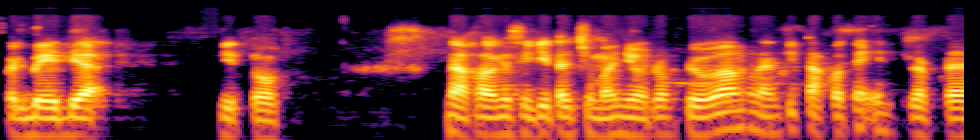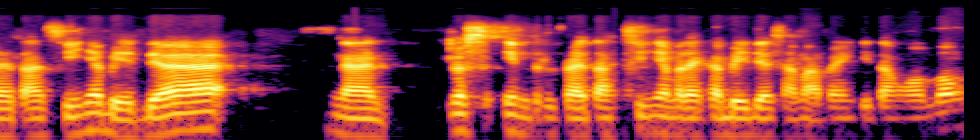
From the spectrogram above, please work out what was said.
berbeda gitu. Nah, kalau misalnya kita cuma nyuruh doang, nanti takutnya interpretasinya beda. Nah, terus interpretasinya mereka beda sama apa yang kita ngomong,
